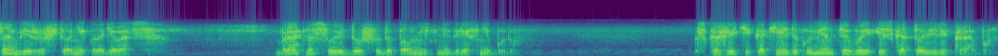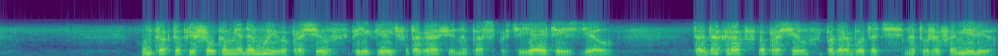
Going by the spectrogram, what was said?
Сам вижу, что некуда деваться. Брать на свою душу дополнительный грех не буду». «Скажите, какие документы вы изготовили крабу?» Он как-то пришел ко мне домой и попросил переклеить фотографию на паспорте. Я это и сделал. Тогда краб попросил подработать на ту же фамилию,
